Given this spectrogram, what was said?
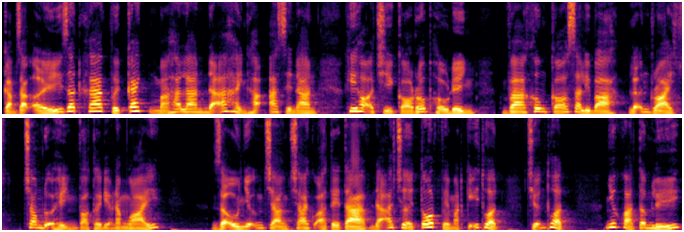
Cảm giác ấy rất khác với cách mà Hà Lan đã hành hạ Arsenal khi họ chỉ có Rob Holding và không có Saliba lẫn Rice trong đội hình vào thời điểm năm ngoái. Dẫu những chàng trai của Ateta đã chơi tốt về mặt kỹ thuật, chiến thuật, nhưng khoản tâm lý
